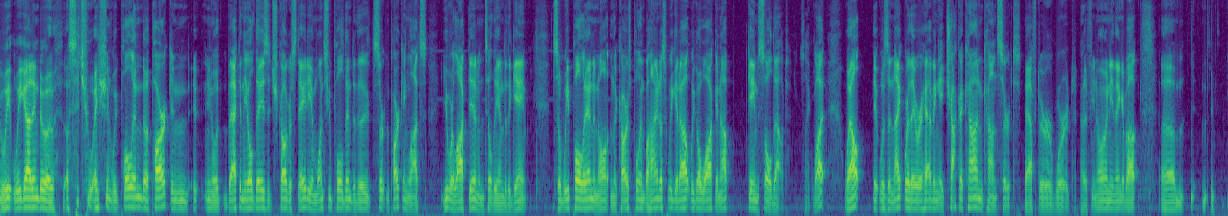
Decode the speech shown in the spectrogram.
We we got into a, a, situation. We pull into a park, and you know, back in the old days at Chicago Stadium, once you pulled into the certain parking lots, you were locked in until the end of the game. So we pull in, and all and the cars pull in behind us. We get out, we go walking up. Game sold out. It's like what? Well, it was a night where they were having a Chaka Khan concert afterward. Uh, if you know anything about um,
